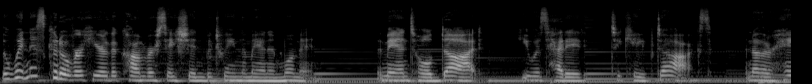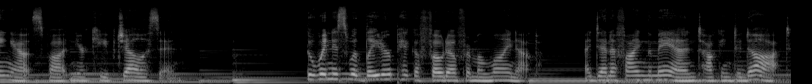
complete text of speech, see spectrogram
The witness could overhear the conversation between the man and woman. The man told Dot he was headed to Cape Docks, another hangout spot near Cape Jellison. The witness would later pick a photo from a lineup, identifying the man talking to Dot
